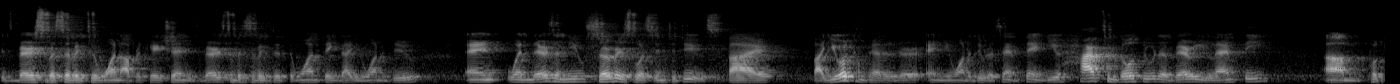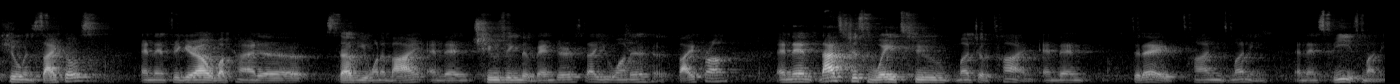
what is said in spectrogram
it's very specific to one application, it's very specific to the one thing that you want to do. And when there's a new service was introduced by, by your competitor and you want to do the same thing, you have to go through the very lengthy um, procurement cycles and then figure out what kind of stuff you want to buy and then choosing the vendors that you want to buy from. And then that's just way too much of time. And then today, time is money, and then speed is money.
